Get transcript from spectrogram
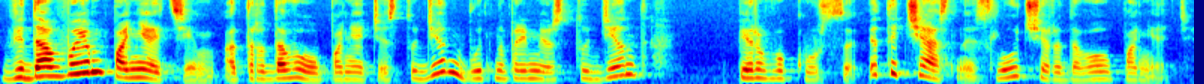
Видовым понятием от родового понятия «студент» будет, например, студент первого курса. Это частные случаи родового понятия.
